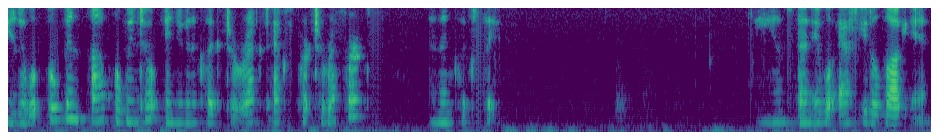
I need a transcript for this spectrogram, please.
And it will open up a window and you're going to click Direct Export to RefWorks and then click Save. And then it will ask you to log in.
